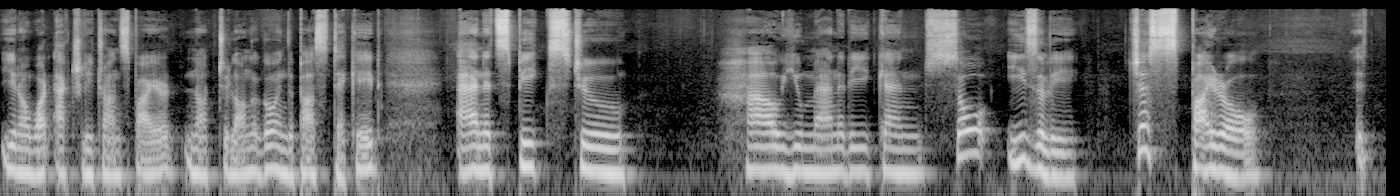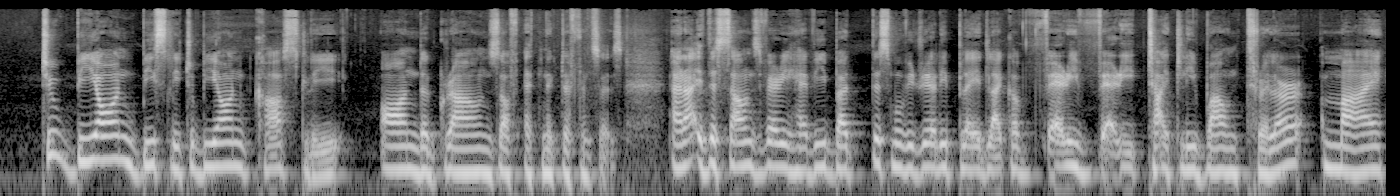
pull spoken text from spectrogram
you know, what actually transpired not too long ago in the past decade. And it speaks to how humanity can so easily just spiral uh, to beyond beastly, to beyond costly on the grounds of ethnic differences. And I, this sounds very heavy, but this movie really played like a very, very tightly wound thriller. My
